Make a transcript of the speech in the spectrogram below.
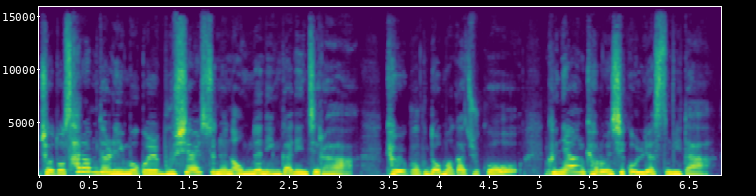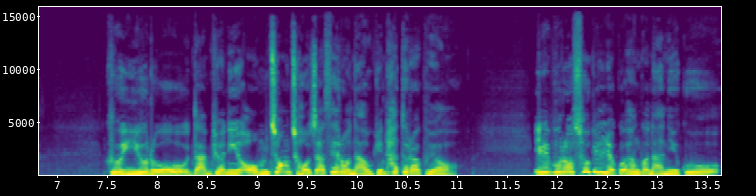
저도 사람들 이목을 무시할 수는 없는 인간인지라 결국 넘어가지고 그냥 결혼식 올렸습니다. 그 이후로 남편이 엄청 저자세로 나오긴 하더라고요. 일부러 속이려고 한 건 아니고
